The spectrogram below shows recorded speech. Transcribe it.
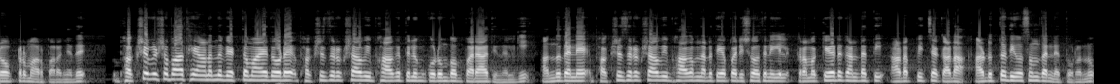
ഡോക്ടർമാർ പറഞ്ഞത്. ഭക്ഷ്യവിഷബാധയാണെന്ന് വ്യക്തമായതോടെ ഭക്ഷ്യസുരക്ഷാ വിഭാഗത്തിലും കുടുംബം പരാതി നൽകി. അന്ന് തന്നെ ഭക്ഷ്യസുരക്ഷാ വിഭാഗം നടത്തിയ പരിശോധനയിൽ ക്രമക്കേട് കണ്ടെത്തി അടപ്പിച്ച കട അടുത്ത ദിവസം തന്നെ തുറന്നു.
